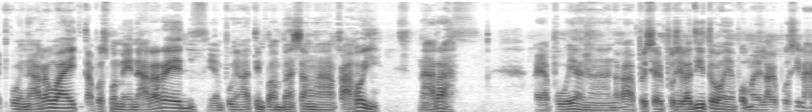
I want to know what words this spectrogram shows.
Ito po yung Nara White, tapos po may Nara Red. Yan po yung ating pambansang ah, kahoy, Nara. Kaya po yan, ah, naka-preserve po sila dito. Yan po, malalaki po sila.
